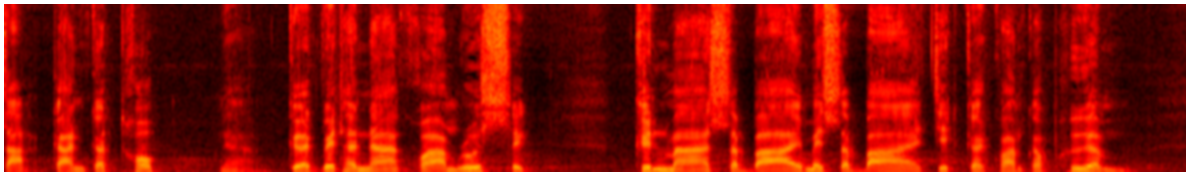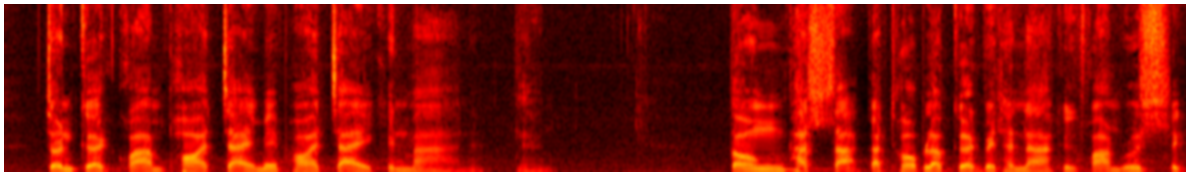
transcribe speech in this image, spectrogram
สะการกระทบนะเกิดเวทนาความรู้สึก ขึ้นมาสบายไม่สบาย จิตเกิดความกระเพื่อม จนเกิดความพอใจไม่พอใจขึ้นมานะนะ ตรงผัสสะกระทบแล้วเกิดเวทนาคือความรู้สึก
